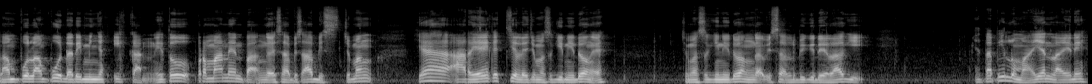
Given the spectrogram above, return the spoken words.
lampu-lampu dari minyak ikan. Itu permanen pak nggak bisa habis-habis. Cuma ya areanya kecil ya cuma segini doang ya. Cuma segini doang nggak bisa lebih gede lagi. Ya tapi lumayan lah ini.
